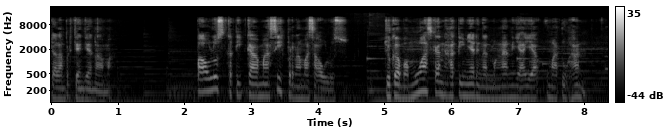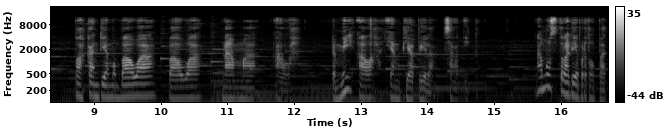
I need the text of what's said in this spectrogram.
dalam perjanjian lama. Paulus ketika masih bernama Saulus juga memuaskan hatinya dengan menganiaya umat Tuhan. Bahkan dia membawa bawa nama Allah demi Allah yang dia bela saat itu. Namun setelah dia bertobat,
